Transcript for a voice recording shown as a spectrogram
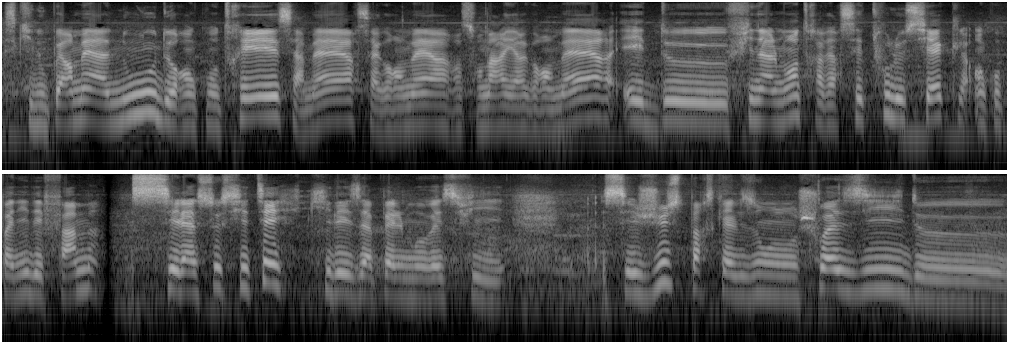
Ce qui nous permet à nous de rencontrer sa mère, sa grand-mère, son arrière-grand-mère et de finalement traverser tout le siècle en compagnie des femmes. C'est la société qui les appelle mauvaises filles c'est juste parce qu'elles ont choisi de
